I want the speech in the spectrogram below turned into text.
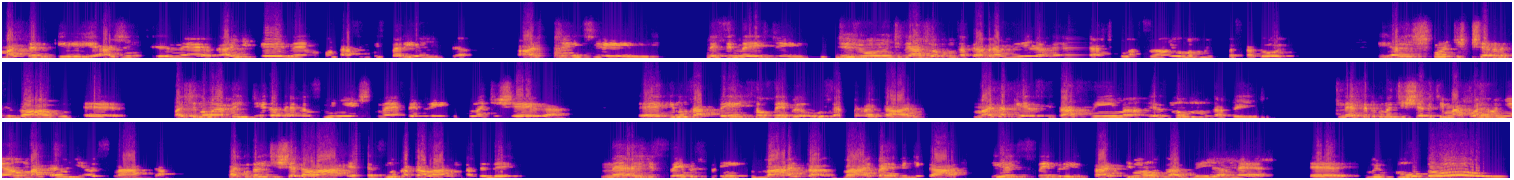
mas tendo que a gente, né, a NT, né, vou contar assim, uma experiência. A gente, nesse mês de, de junho, a gente viajou, fomos até Brasília, né, a articulação e o movimento dos pescadores, e a gente, quando a gente chega nesses órgãos, é, a gente não é atendida né, pelos ministros, né, sempre quando a gente chega, é, que nos atende são sempre os secretários, mas aqueles que estão tá acima, eles não nos atendem. Né? Sempre quando a gente chega, a gente marca uma reunião, marca a reunião, eles marcam. Mas quando a gente chega lá, eles nunca estão tá lá para nos atender. Né? A gente sempre vai para vai reivindicar e a gente sempre faz de mãos vazias. Né? É, mudou o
